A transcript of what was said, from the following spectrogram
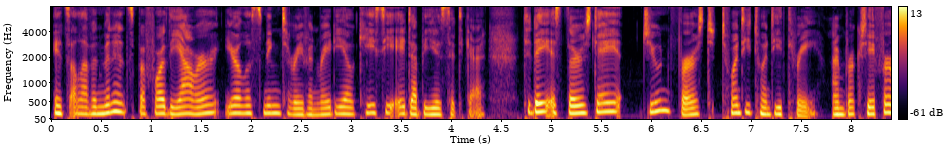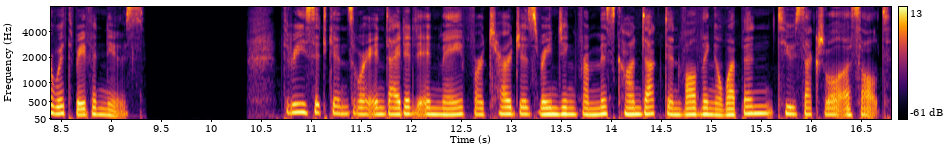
It's 11 minutes before the hour. You're listening to Raven Radio KCAW Sitka. Today is Thursday, June 1st, 2023. I'm Brooke Schaefer with Raven News. Three Sitkans were indicted in May for charges ranging from misconduct involving a weapon to sexual assault.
